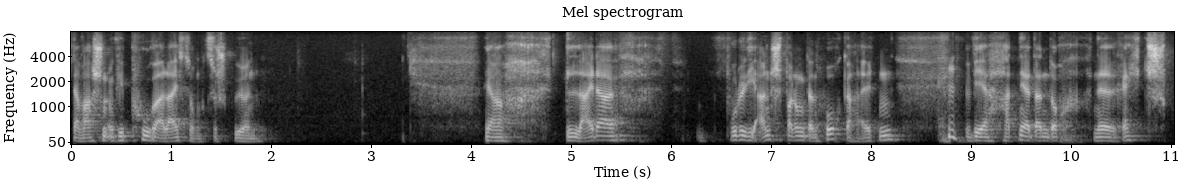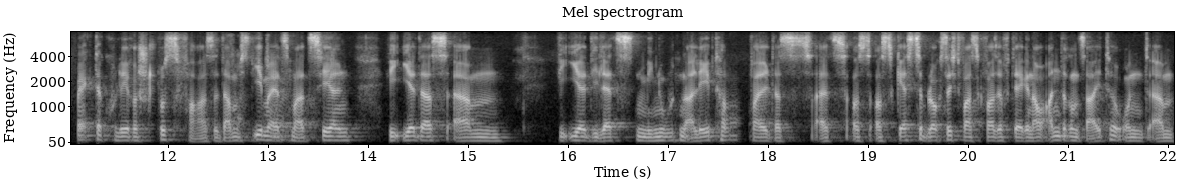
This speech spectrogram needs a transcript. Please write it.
da war schon irgendwie pure Erleichterung zu spüren. Ja, leider wurde die Anspannung dann hochgehalten. Wir hatten ja dann doch eine recht spektakuläre Schlussphase. Da müsst ihr mir jetzt mal erzählen, wie ihr das ähm, wie ihr die letzten Minuten erlebt habt, weil das als aus, aus Gästeblock-Sicht war es quasi auf der genau anderen Seite und ähm,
